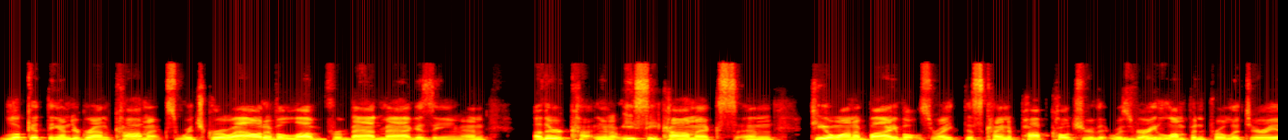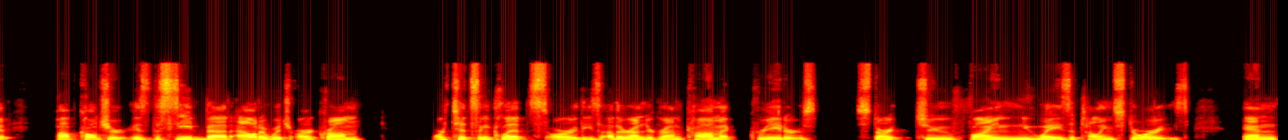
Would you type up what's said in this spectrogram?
look at the underground comics, which grow out of a love for Mad Magazine and other, you know, EC comics and Tijuana Bibles, right? This kind of pop culture that was very lumpen proletariat pop culture is the seedbed out of which R. Crumb or Tits and Clits or these other underground comic creators start to find new ways of telling stories. And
